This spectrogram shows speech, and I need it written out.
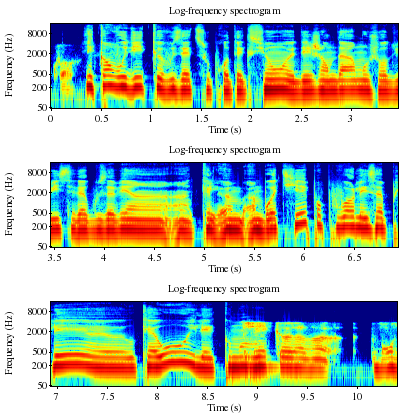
quoi. Et quand vous dites que vous êtes sous protection euh, des gendarmes aujourd'hui, c'est-à-dire que vous avez un, un, quel- un- un boîtier pour pouvoir les appeler euh, au cas où Il est comment J'ai que euh, mon,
